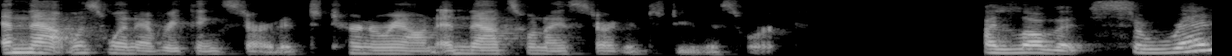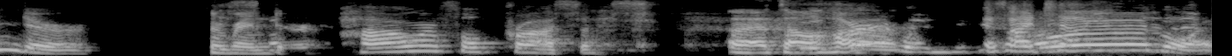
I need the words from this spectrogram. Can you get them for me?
And that was when everything started to turn around and that's when i started to do this work. I love it. Surrender surrender. powerful process uh, that's a hard one because I tell oh, you, boy.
